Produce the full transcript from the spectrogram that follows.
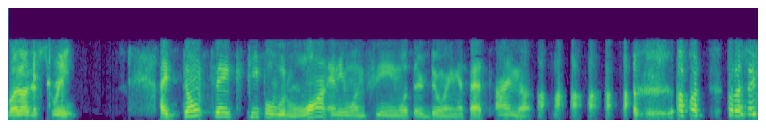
right on your screen. I don't think people would want anyone seeing what they're doing at that time, though. but but I think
